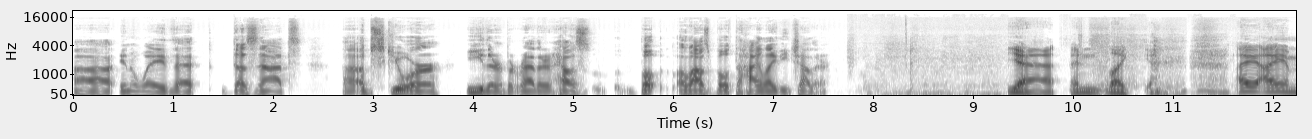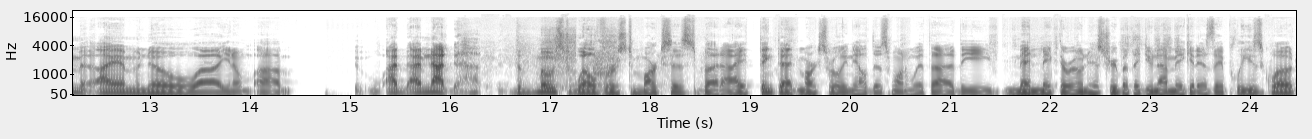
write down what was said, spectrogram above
uh, in a way that does not uh, obscure either, but rather has bo- allows both to highlight each other. Yeah, and like, I I am I am no uh, you know um, I'm I'm not the most well versed Marxist, but I think that Marx really nailed this one with uh, the "men make their own history, but they do not make it as they please" quote.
